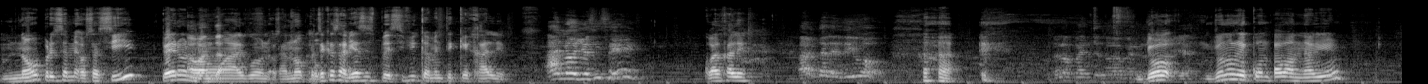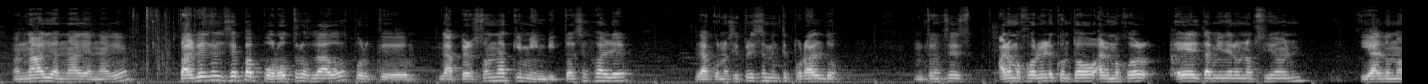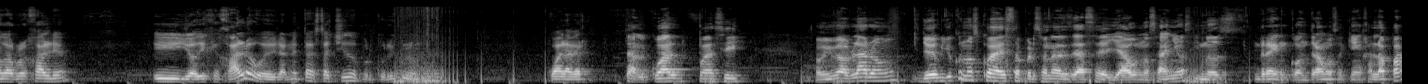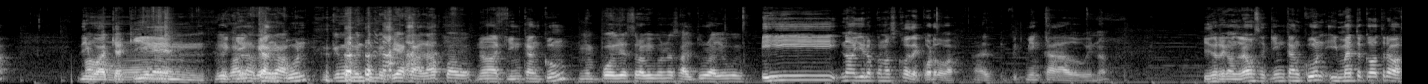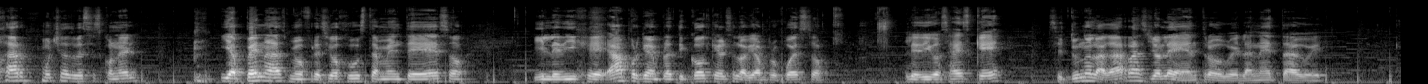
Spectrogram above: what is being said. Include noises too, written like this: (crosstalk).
No, precisamente, o sea, sí, pero no Aguanta. algo, o sea, no, pensé que sabías específicamente qué jale. Ah, no, yo sí sé. ¿Cuál jale? Ahorita les digo. (laughs) no lo. Yo, yo no le he contado a nadie, a nadie, a nadie, a nadie. Tal vez él sepa por otros lados, porque la persona que me invitó a ese jale, la conocí precisamente por Aldo. Entonces, a lo mejor él le contó, a lo mejor él también era una opción, y Aldo no agarró el jale. Y yo dije, jalo, güey, la neta está chido por currículum. ¿Cuál? A ver. Tal cual, fue así. A mí me hablaron. Yo, yo conozco a esta persona desde hace ya unos años y nos reencontramos aquí en Jalapa. Digo, aquí, aquí en, Ah, aquí a la en verga. Cancún. ¿En qué momento me fui a Jalapa, güey? (laughs) No, aquí en Cancún. No podría estar vivo en esa altura yo, güey. Y no, yo lo conozco de Córdoba. Ah, Bien cagado, güey, ¿no? Y nos reencontramos aquí en Cancún y me ha tocado trabajar muchas veces con él. (clears throat) Y apenas me ofreció justamente eso. Y le dije, ah, porque me platicó que él se lo habían propuesto. Le digo, ¿sabes qué? Si tú no lo agarras, yo le entro, güey, la neta, güey.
